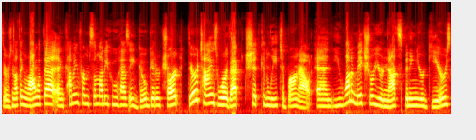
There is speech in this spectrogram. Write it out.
there's nothing wrong with that. And coming from somebody who has a go getter chart, there are times where that shit can lead to burnout. And you want to make sure you're not spinning your gears.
